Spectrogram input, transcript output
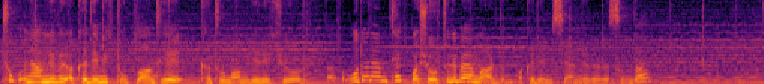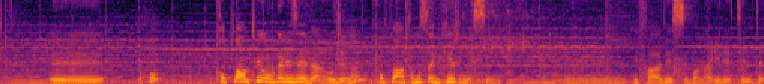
Çok önemli bir akademik toplantıya katılmam gerekiyor. O dönem tek başörtülü ben vardım akademisyenler arasında. Ee, toplantıyı organize eden hocanın toplantımıza girmesin e, ifadesi bana iletildi.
